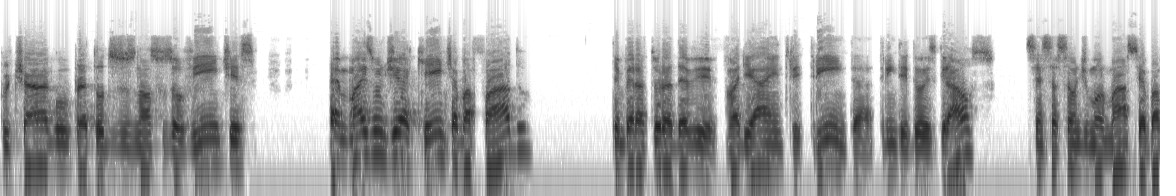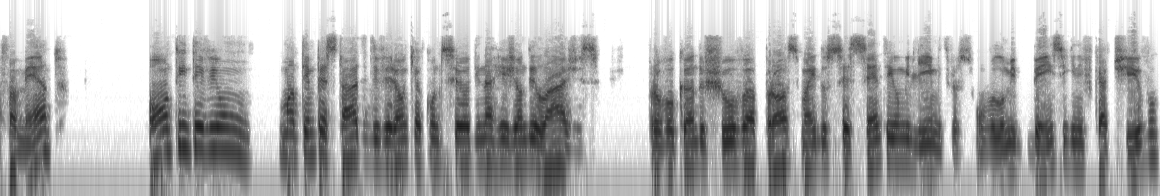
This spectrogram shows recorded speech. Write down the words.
para o Thiago, para todos os nossos ouvintes. É mais um dia quente, abafado. Temperatura deve variar entre 30 e 32 graus. Sensação de mormaço e abafamento. Ontem teve um, uma tempestade de verão que aconteceu ali na região de Lages provocando chuva próxima aí dos 61 milímetros, um volume bem significativo,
